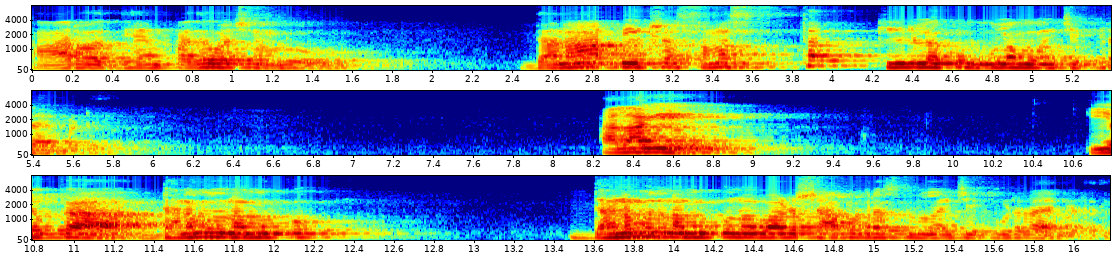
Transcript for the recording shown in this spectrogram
ఆరో అధ్యాయం పదో వచనంలో ధనాపేక్ష సమస్త కీడులకు మూలం అని చెప్పి రాయబడ్డది. అలాగే ఈ యొక్క ధనమును నమ్ముకో ధనమును నమ్ముకున్నవాడు శాపగ్రస్తుడు అని చెప్పి కూడా రాయబడ్డది.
